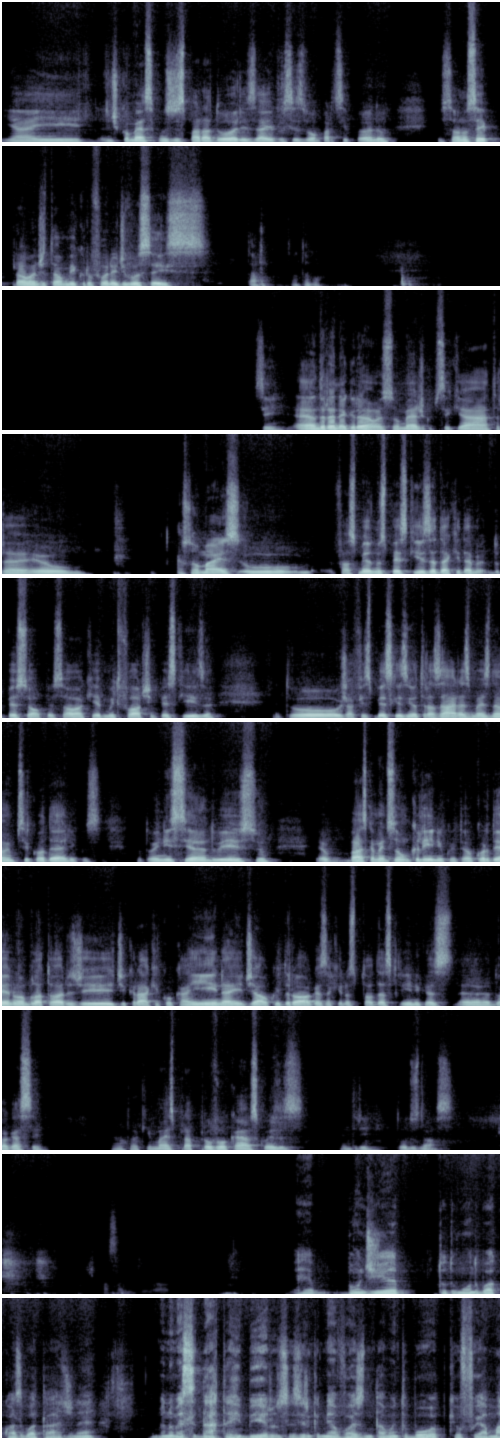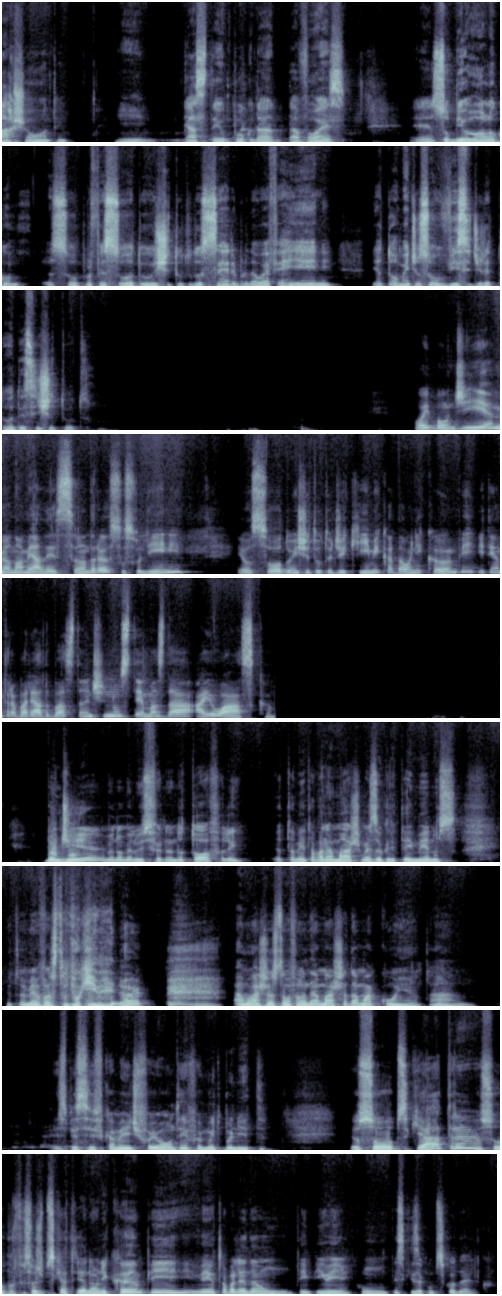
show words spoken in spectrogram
e aí a gente começa com os disparadores, aí vocês vão participando. Eu só não sei para onde está o microfone de vocês. Tá, então tá bom. Sim, é André Negrão, eu sou médico psiquiatra, eu, eu sou mais o faço menos pesquisa daqui da, do pessoal. O pessoal aqui é muito forte em pesquisa. Tô, já fiz pesquisa em outras áreas, mas não em psicodélicos. Estou iniciando isso. Eu basicamente sou um clínico, então eu coordeno ambulatórios de, de crack, cocaína e de álcool e drogas aqui no Hospital das Clínicas uh, do HC. Então, estou aqui mais para provocar as coisas entre todos nós. É, bom dia, todo mundo, boa, quase boa tarde, né? Meu nome é Siddhartha Ribeiro, vocês viram que a minha voz não está muito boa, porque eu fui à marcha ontem e gastei um pouco da, da voz. É, sou biólogo, eu sou professor do Instituto do Cérebro da UFRN e atualmente eu sou o vice-diretor desse instituto. Oi, bom dia. Meu nome é Alessandra Sussulini. Eu sou do Instituto de Química da Unicamp e tenho trabalhado bastante nos temas da ayahuasca. Bom dia, meu nome é Luiz Fernando Toffoli. Eu também estava na marcha, mas eu gritei menos, então minha voz está um pouquinho melhor. A marcha que nós estamos falando é a marcha da maconha, tá? Especificamente, foi ontem, foi muito bonita. Eu sou psiquiatra, eu sou professor de psiquiatria na Unicamp e venho trabalhando há um tempinho aí com pesquisa com psicodélico.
